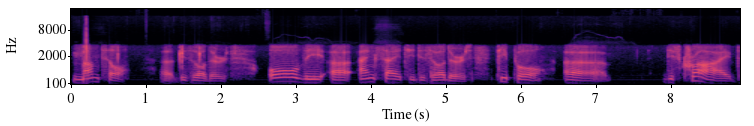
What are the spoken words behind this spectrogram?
mental uh, disorders, all the uh, anxiety disorders, people uh, described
